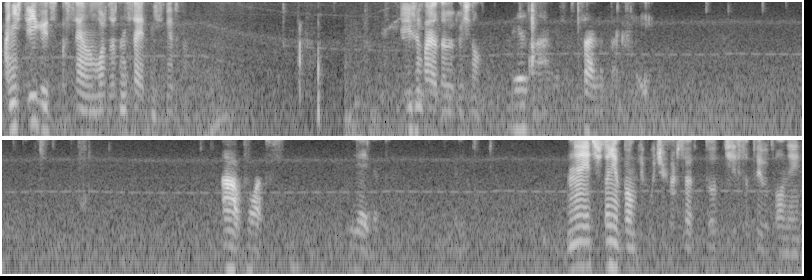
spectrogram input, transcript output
Они ж двигаются постоянно, может даже не ставить на них метку. Режим полета выключил. Я знаю, я специально так. А, вот. Едет. У меня есть что нет бомб липучек, так что тут чисто ты выполняй.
